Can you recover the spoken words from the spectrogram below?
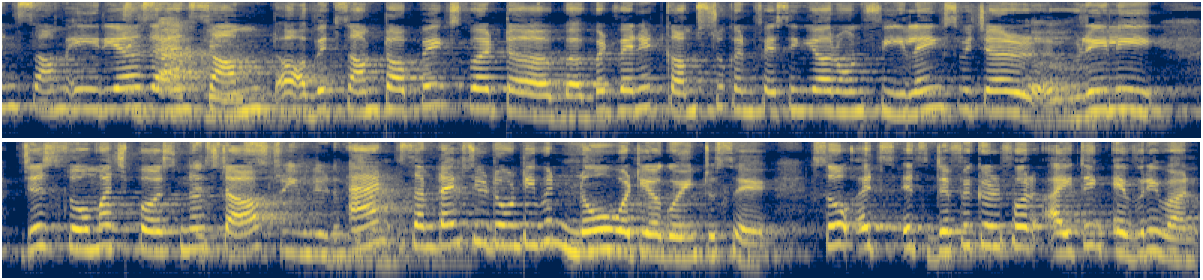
in some areas and some uh, with some topics but uh, bu- but when it comes to confessing your own feelings which are really just so much personal it's stuff and sometimes you don't even know what you're going to say. So it's it's difficult for i think everyone.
